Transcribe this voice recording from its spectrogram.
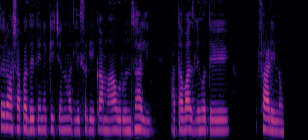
तर अशा पद्धतीने किचनमधली सगळी कामं आवरून झाली. आता वाजले होते साडेनऊ.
